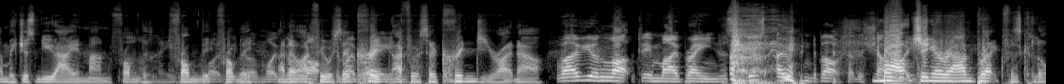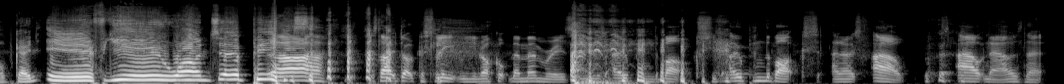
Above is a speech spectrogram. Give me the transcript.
and we just knew Iron Man from the Oh, from the from the. done? I know I feel so my cringe. I feel so cringy right now. What have you unlocked in my brain? Just, just opened the box at the shop. Marching around Breakfast Club, going, "If you want a piece." Ah, it's like Doctor Sleep when you lock up their memories and you just open the box. You've opened the box and it's out. It's out now, isn't it?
